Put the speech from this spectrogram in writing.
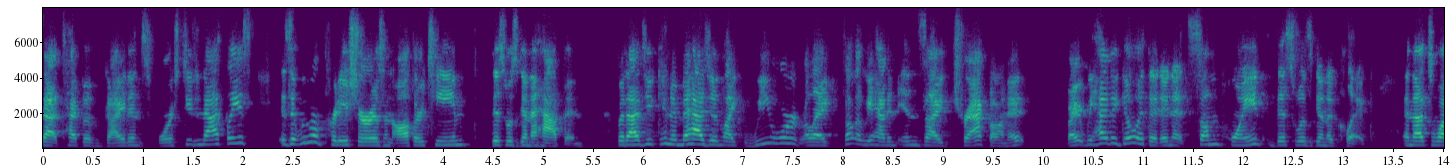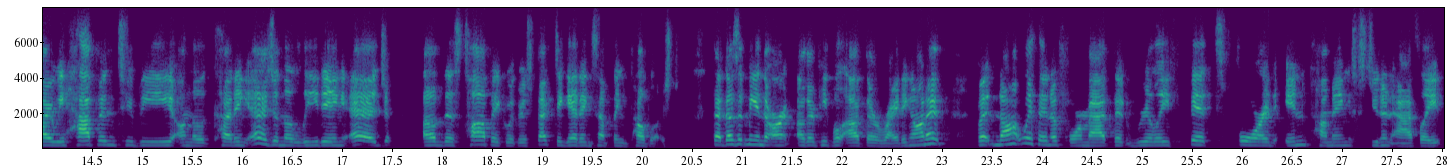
that type of guidance for student athletes, is that we were pretty sure as an author team this was going to happen. But as you can imagine, like we weren't like, felt like we had an inside track on it, right? We had to go with it. And at some point, this was going to click. And that's why we happen to be on the cutting edge and the leading edge of this topic with respect to getting something published. That doesn't mean there aren't other people out there writing on it, but not within a format that really fits for an incoming student athlete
